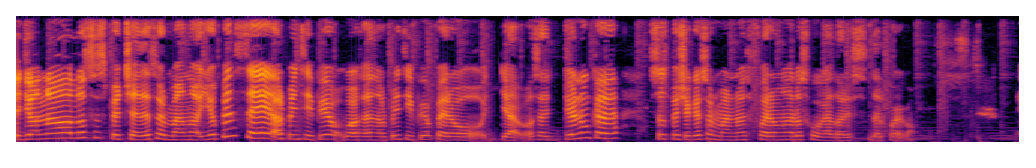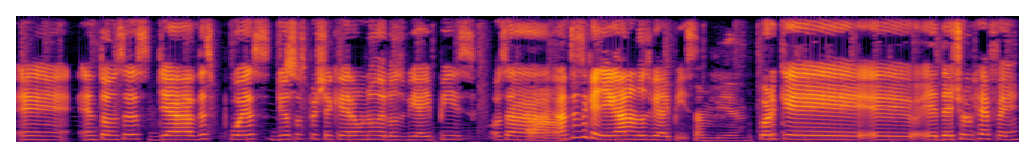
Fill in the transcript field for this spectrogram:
yo no lo sospeché de su hermano. Yo pensé al principio, o sea, no al principio, pero ya, o sea, yo nunca sospeché que su hermano fuera uno de los jugadores del juego. Eh, entonces, ya después yo sospeché que era uno de los VIPs. O sea, Ah. antes de que llegaran los VIPs. También. Porque, eh, eh, de hecho, el jefe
